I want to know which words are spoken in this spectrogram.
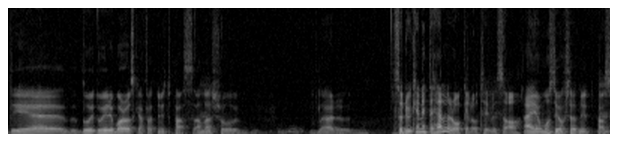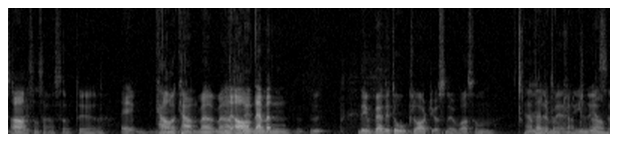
det, då, då, är det bara att skaffa ett nytt pass. Annars så lär så du kan inte heller åka då till USA? Nej, jag måste ju också ha ett nytt pass. Då, ja. liksom så, så det, eh, kan och kan. Men, men, alltså, ja, det, nej, men det är väldigt oklart just nu vad som händer väldigt med inresa,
